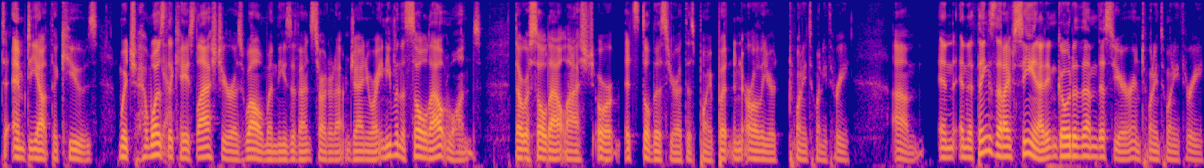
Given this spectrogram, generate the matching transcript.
to empty out the queues, which was Yeah. the case last year as well when these events started out in January. And even the sold out ones that were sold out last, or it's still this year at this point, but in earlier 2023. Um, and, and the things that I've seen, I didn't go to them this year in 2023.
